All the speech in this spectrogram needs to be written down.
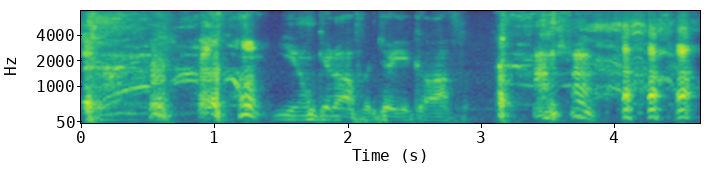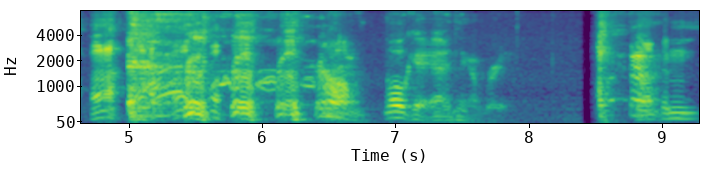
You don't get off until you cough. okay, I think I'm ready. Fucking,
